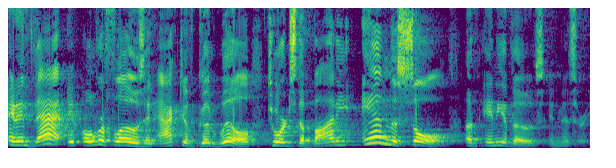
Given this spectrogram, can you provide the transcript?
And in that, it overflows an act of goodwill towards the body and the soul of any of those in misery.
